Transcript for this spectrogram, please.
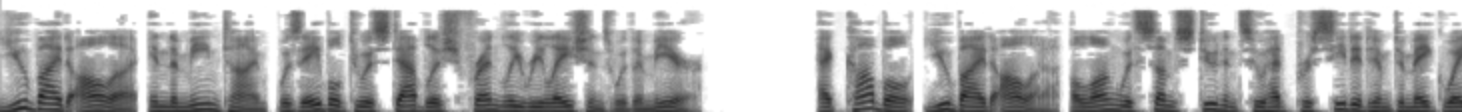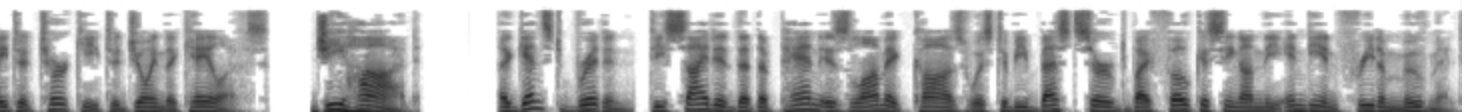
Ubaid Allah, in the meantime, was able to establish friendly relations with Emir. At Kabul, Ubaid Allah, along with some students who had preceded him to make way to Turkey to join the caliph's jihad against Britain, decided that the pan-Islamic cause was to be best served by focusing on the Indian freedom movement.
